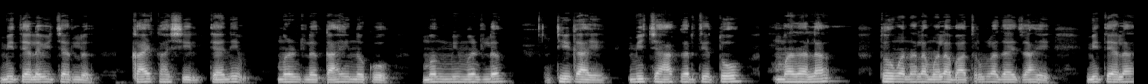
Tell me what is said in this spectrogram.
मी त्याला विचारलं काय खाशील? त्याने म्हटलं काही नको. मग मी म्हटलं ठीक आहे मी चहा करते. तो म्हणाला तो म्हणाला मला बाथरूमला जायचं आहे. मी त्याला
